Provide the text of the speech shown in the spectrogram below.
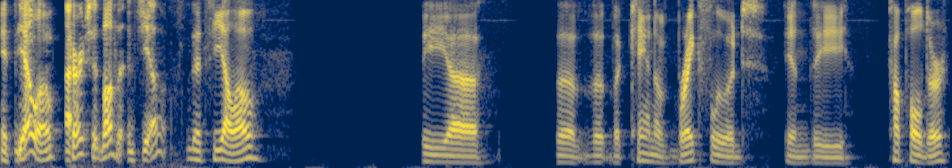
It's yellow. Kurt should love it. It's yellow. That's yellow. The uh, the the the can of brake fluid in the cup holder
